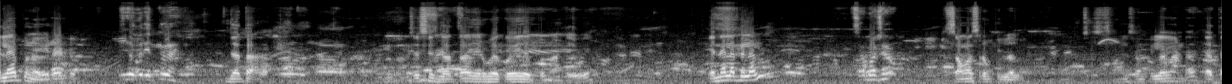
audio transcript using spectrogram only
ఎలా రేటు ఎత్తులా జత. వచ్చేసి జత ఇరవై కోయి చెప్తున్నట్టు ఇవి. ఎన్నెల పిల్లలు? సంవత్సరం. సంవత్సరం పిల్లలు. సంవత్సరం పిల్లలు అంట జత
